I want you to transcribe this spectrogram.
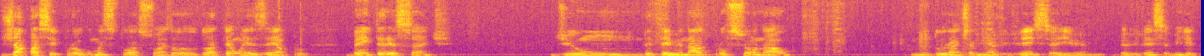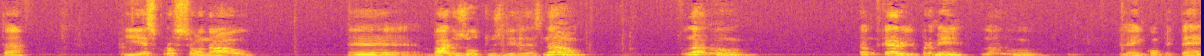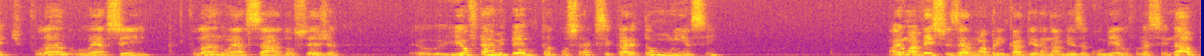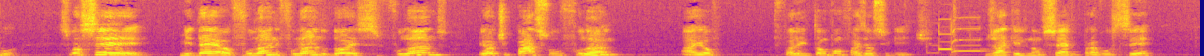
já passei por algumas situações, eu dou até um exemplo bem interessante de um determinado profissional durante a minha vivência aí, minha vivência militar, e esse profissional, é, vários outros líderes, não, fulano, eu não quero ele para mim, fulano, ele é incompetente, fulano é assim, fulano é assado, ou seja, eu, e eu ficava me perguntando, será que esse cara é tão ruim assim? Aí uma vez fizeram uma brincadeira na mesa comigo, falei assim, não, pô, se você me der fulano e fulano, dois fulanos, eu te passo o fulano. Aí eu falei, então vamos fazer o seguinte, já que ele não serve para você,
